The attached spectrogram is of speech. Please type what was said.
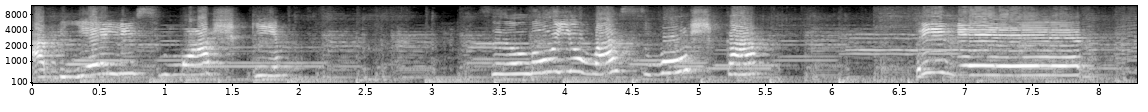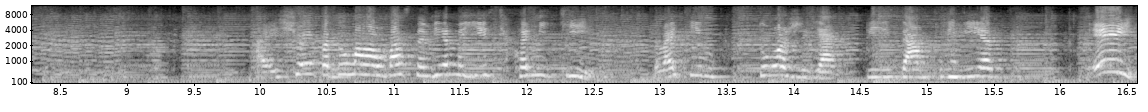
объелись мошки. Целую вас в ушко. Привет! А еще я подумала, у вас, наверное, есть хомяки. Давайте им тоже я передам привет. Эй,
